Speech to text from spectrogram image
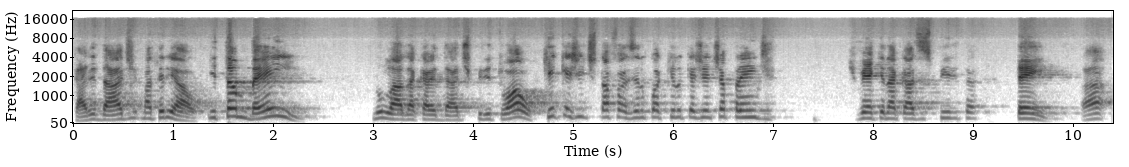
Caridade material. E também, no lado da caridade espiritual, o que, que a gente está fazendo com aquilo que a gente aprende? A gente vem aqui na Casa Espírita, tem tá,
